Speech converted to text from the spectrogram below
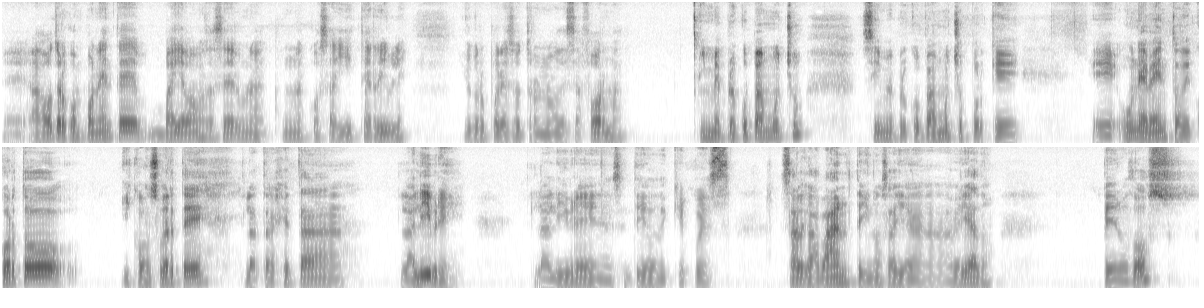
eh, a otro componente, vaya, vamos a hacer una, cosa allí terrible. Yo creo por eso tronó de esa forma. Y me preocupa mucho, sí, me preocupa mucho porque eh, un evento de corto y con suerte la tarjeta la libre, la libre en el sentido de que pues salga avante y no se haya averiado. Pero dos,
